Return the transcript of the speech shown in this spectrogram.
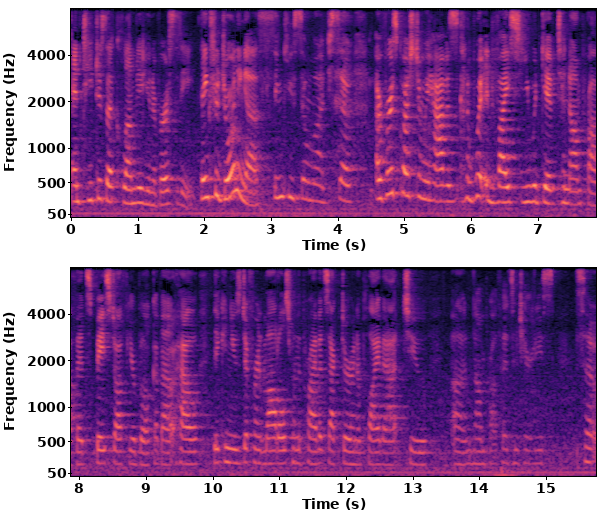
and teaches at Columbia University. Thanks for joining us. Thank you so much. So, our first question we have is kind of what advice you would give to nonprofits based off your book about how they can use different models from the private sector and apply that to uh, nonprofits and charities. So,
